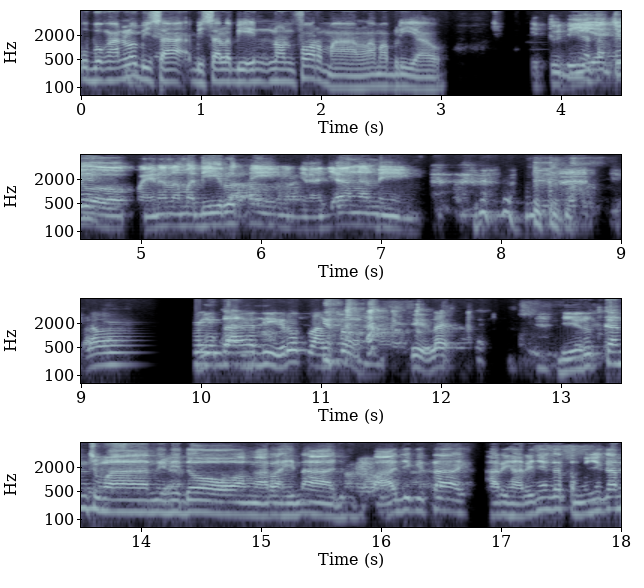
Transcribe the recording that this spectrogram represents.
hubungan lo bisa bisa lebih non formal sama beliau Itu Iya, dia, tapi- Cok. Mainan sama Dirut nih. Jangan-jangan nih. Yang minta Dirut langsung. Gila. Dirut kan cuman ini doang ngarahin aja. Tetep aja kita hari-harinya ketemunya kan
